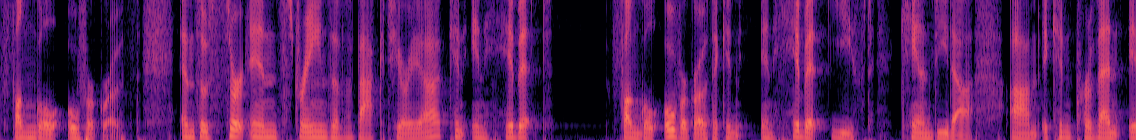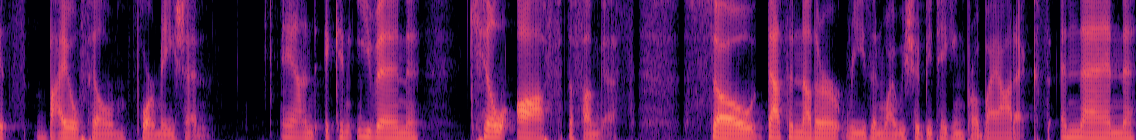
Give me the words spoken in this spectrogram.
fungal overgrowth. And so certain strains of bacteria can inhibit fungal overgrowth, it can inhibit yeast candida. Um, it can prevent its biofilm formation and it can even kill off the fungus. So that's another reason why we should be taking probiotics. And then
